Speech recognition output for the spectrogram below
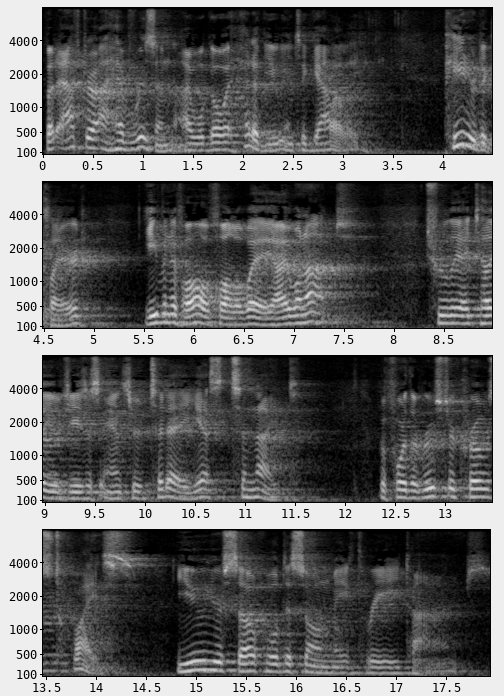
But after I have risen, I will go ahead of you into Galilee. Peter declared, Even if all fall away, I will not. Truly I tell you, Jesus answered, Today, yes, tonight, before the rooster crows twice, you yourself will disown me three times.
